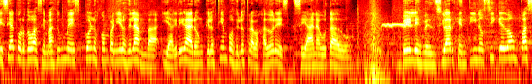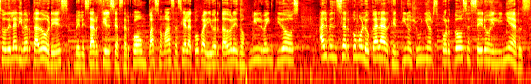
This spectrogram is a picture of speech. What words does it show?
que se acordó hace más de un mes con los compañeros del AMBA y agregaron que los tiempos de los trabajadores se han agotado. Vélez venció a Argentinos y quedó a un paso de la Libertadores. Vélez Arfiel se acercó un paso más hacia la Copa Libertadores 2022 al vencer como local a Argentinos Juniors por 2 a 0 en Liniers.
